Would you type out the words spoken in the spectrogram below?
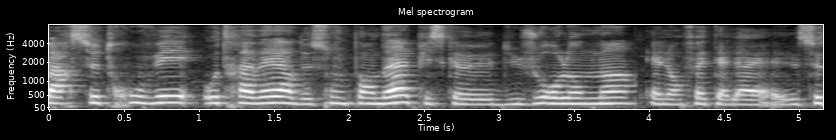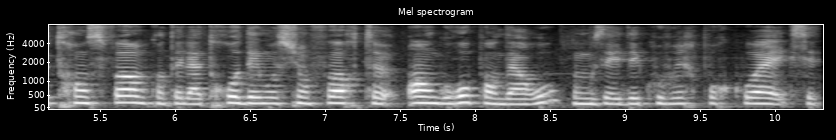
par se trouver au travers de son panda, puisque du jour au lendemain, elle en fait, elle, se transforme quand elle a trop d'émotions fortes en gros pandarou. Donc vous allez découvrir pourquoi, etc.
